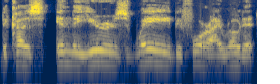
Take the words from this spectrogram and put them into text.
because in the years way before I wrote it,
